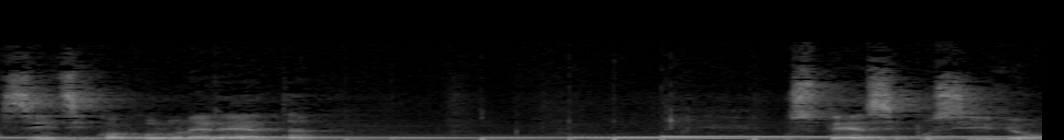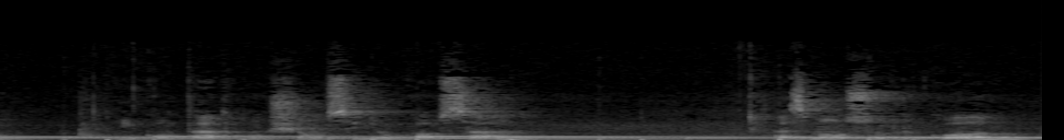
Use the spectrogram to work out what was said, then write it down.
Sente-se com a coluna ereta, os pés, se possível, contato com o chão sem nenhum calçado, as mãos sobre o colo,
